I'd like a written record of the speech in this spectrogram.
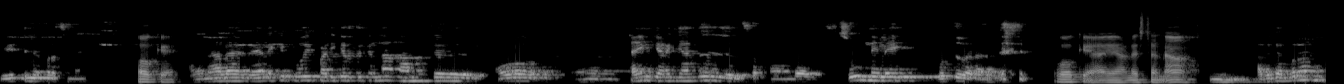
வீட்டுல பிரச்சனை. ஓகே. அதனால வேலைக்கு போய் படிக்கிறதுக்குன்னா நமக்கு அவ்வளோ டைம் கிடைக்காது. அந்த சூழ்நிலை ஒத்து வராது. Okay I understand. ஆ. அதுக்கப்புறம்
